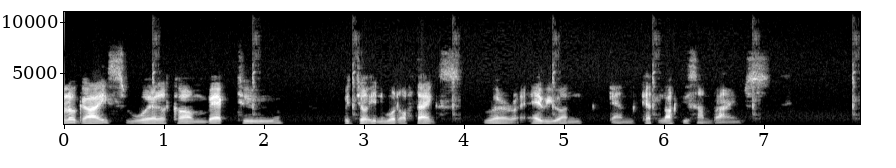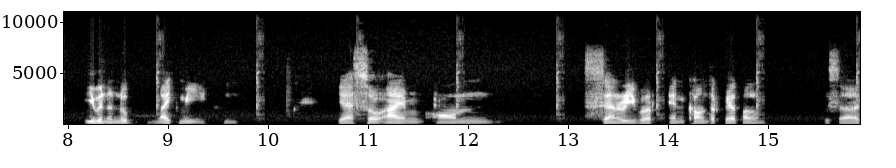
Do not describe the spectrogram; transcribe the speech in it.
Hello guys, welcome back to Video in World of Tanks, where everyone can get lucky sometimes. Even a noob like me. Hmm. Yeah, so I'm on Sand River Encounter Battle. It's a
